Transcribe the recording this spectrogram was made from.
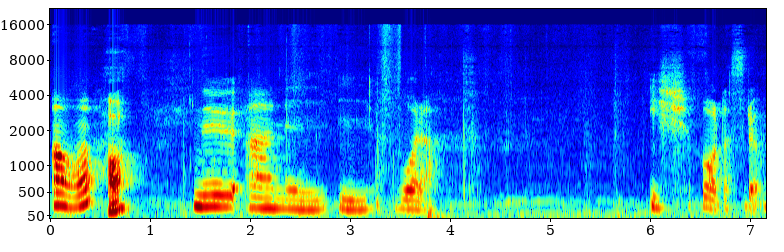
Ja, Ja, nu är ni i vårat ish vardagsrum.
